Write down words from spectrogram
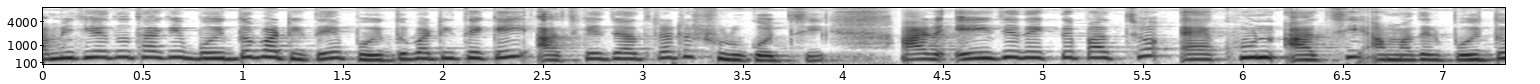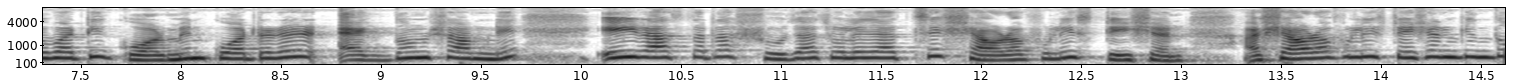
আমি যেহেতু থাকি বৈদ্যবাটিতে, বৈদ্যবাটি থেকেই আজকের যাত্রাটা শুরু করছি। আর এই যে দেখতে পাচ্ছ, এখন আছি আমাদের বৈদ্যবাটি গভর্নমেন্ট কোয়ার্টারের একদম সামনে। এই রাস্তাটা সোজা চলে যাচ্ছে শেওড়াফুলি স্টেশন। আর শেওড়াফুলি স্টেশন কিন্তু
